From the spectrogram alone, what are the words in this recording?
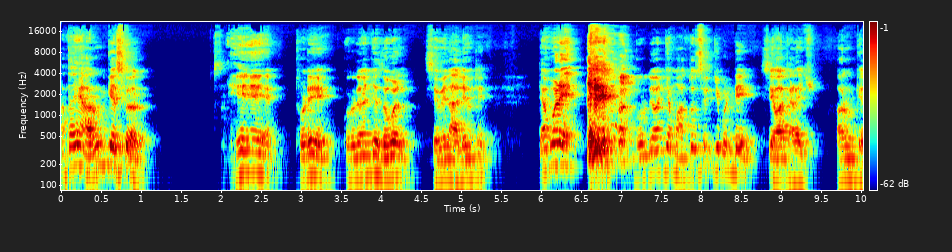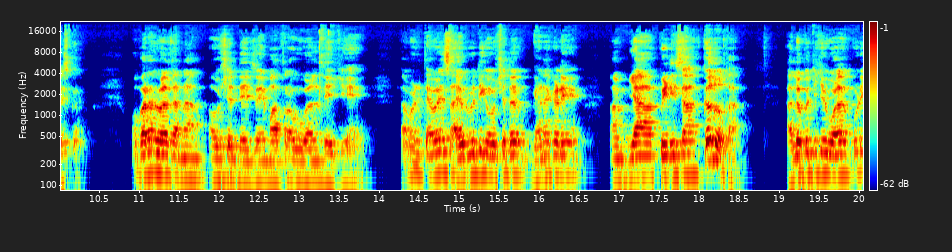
आता हे अरुण केसकर हे थोडे गुरुदेवांच्या जवळ सेवेला आले होते. त्यामुळे गुरुदेवांच्या मातोश्रींची पण ते सेवा करायची अरुण केसकर. मग बऱ्याच वेळा त्यांना औषध द्यायचं आहे मात्रा उगाळून द्यायची आहे. त्यामुळे त्यावेळेस आयुर्वेदिक औषधं घेण्याकडे या पिढीचा कल होता. ॲलोपॅथीच्या गोळ्या कोणी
